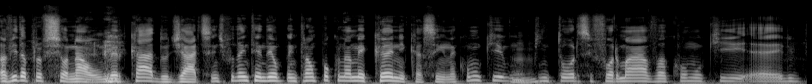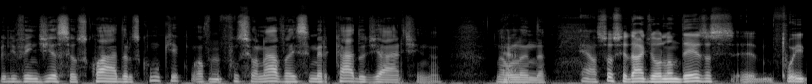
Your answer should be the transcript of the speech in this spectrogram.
a vida profissional, o mercado de arte, se a gente puder entender, entrar um pouco na mecânica, assim, né? Como que uhum. um pintor se formava, como que é, ele, ele vendia seus quadros, como que uhum. funcionava esse mercado de arte na, na é, Holanda? É, a sociedade holandesa eh, foi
